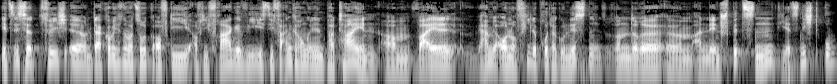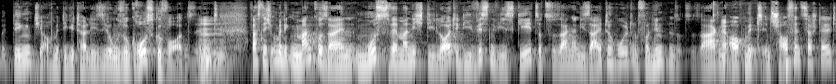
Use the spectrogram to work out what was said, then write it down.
Jetzt ist natürlich, äh, und da komme ich jetzt nochmal zurück auf die, auf die Frage, wie ist die Verankerung in den Parteien? Ähm, weil wir haben ja auch noch viele Protagonisten, insbesondere ähm, an den Spitzen, die jetzt nicht unbedingt ja auch mit Digitalisierung so groß geworden sind. Mhm. Was nicht unbedingt ein Manko sein muss, wenn man nicht die Leute, die wissen, wie es geht, sozusagen an die Seite holt und von hinten sozusagen ja. auch mit ins Schaufenster stellt.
